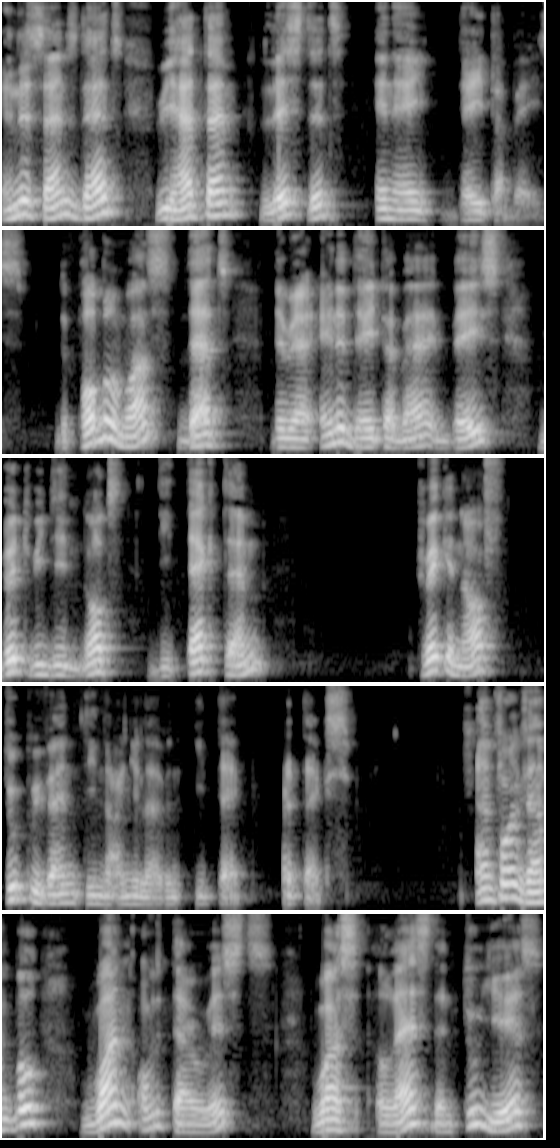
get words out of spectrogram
in the sense that we had them listed in a database. The problem was that they were in a database, but we did not detect them quick enough to prevent the 9 11 attacks. And for example, one of the terrorists was less than two years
